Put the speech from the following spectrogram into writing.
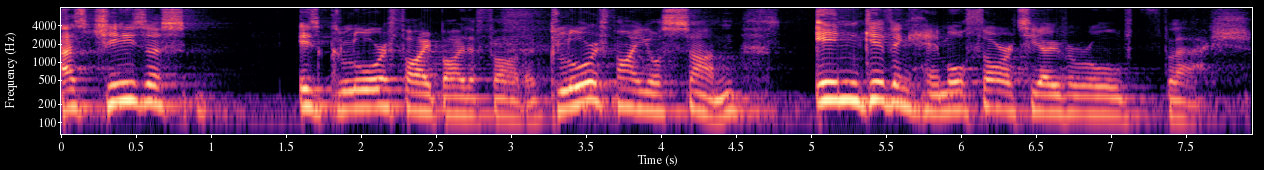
as Jesus is glorified by the Father. Glorify your Son in giving him authority over all flesh.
